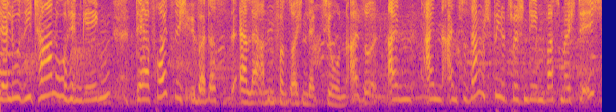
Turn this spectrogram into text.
Der Lusitano hingegen, der freut sich über das Erlernen von solchen Lektionen. Also ein, ein, ein Zusammenspiel zwischen dem, was möchte ich,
